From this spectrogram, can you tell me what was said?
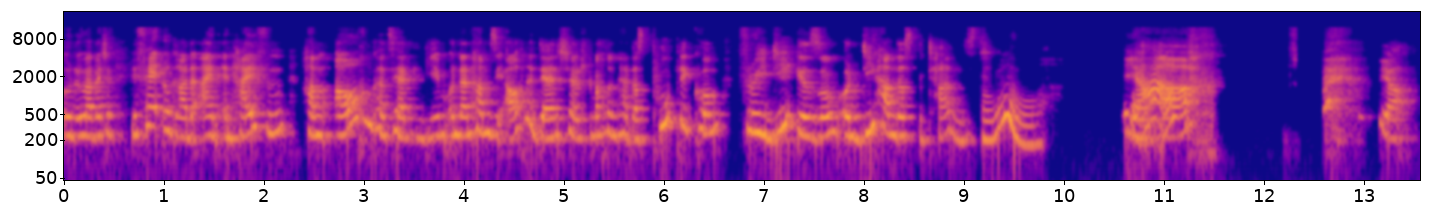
Und über welche, mir fällt nur gerade ein, in Haifen haben auch ein Konzert gegeben und dann haben sie auch eine Dance Challenge gemacht und hat das Publikum 3D gesungen und die haben das getanzt. Uh, Ja. Ja,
